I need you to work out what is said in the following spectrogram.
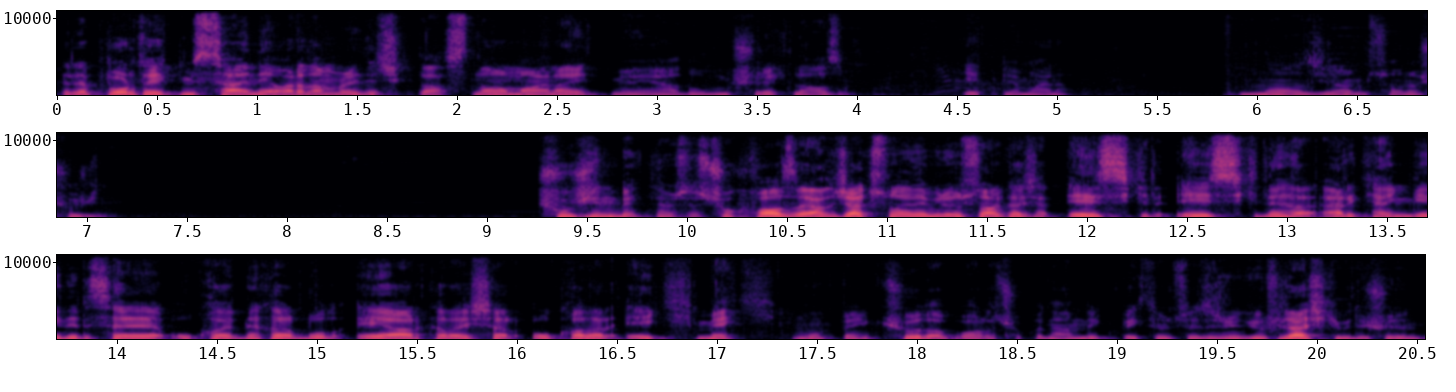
Teleporta 70 saniye var. Adam ready çıktı aslında ama mana yetmiyor ya. Donmuş yürek lazım. Yetmiyor mana. Bunu alacağım sonra Shojin. Shojin beklemiyorsunuz. Çok fazla yani. Jackson'a ne biliyor musun arkadaşlar? E skill. E skill ne kadar erken gelirse o kadar. Ne kadar bol E arkadaşlar o kadar ekmek. Unutmayın. Q da bu arada çok önemli. Bekleme süresi. Çünkü flash gibi düşünün.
